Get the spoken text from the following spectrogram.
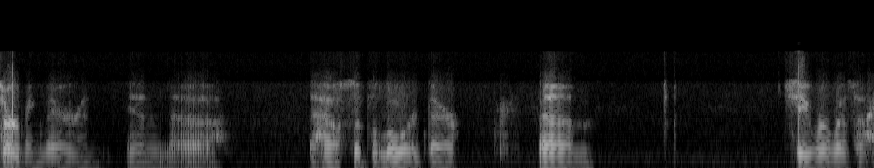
serving there in in uh, the house of the Lord there. Um, see, where was I?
